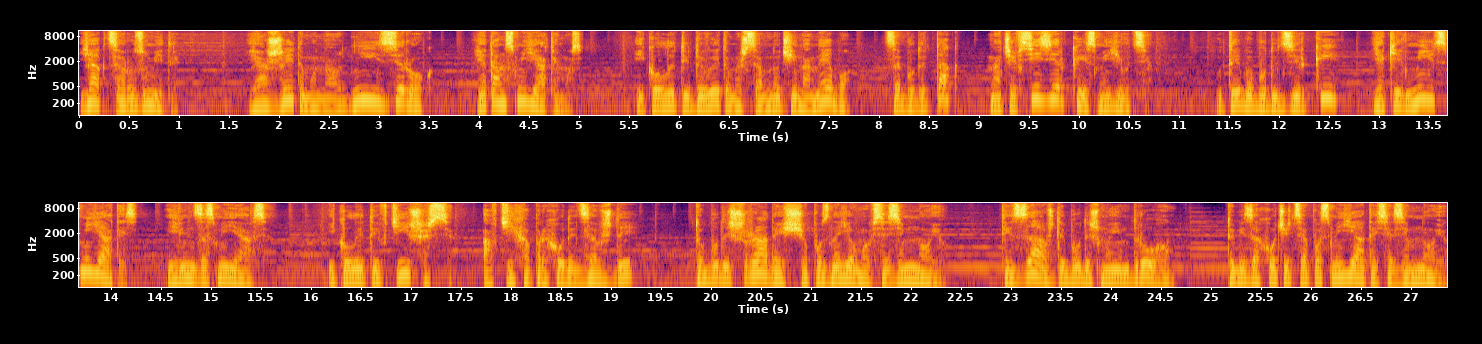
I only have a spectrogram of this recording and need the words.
Як це розуміти? Я житиму на одній із зірок, я там сміятимусь. І коли ти дивитимешся вночі на небо, це буде так, наче всі зірки сміються. У тебе будуть зірки, які вміють сміятись, і він засміявся. І коли ти втішишся, а втіха приходить завжди, то будеш радий, що познайомився зі мною. Ти завжди будеш моїм другом. Тобі захочеться посміятися зі мною.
